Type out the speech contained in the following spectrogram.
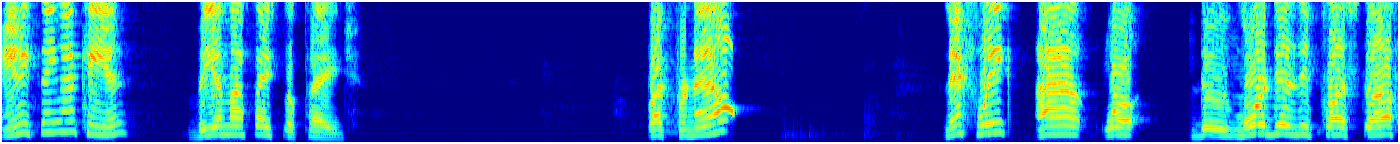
anything I can via my Facebook page. But for now, next week I will do more Disney Plus stuff.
